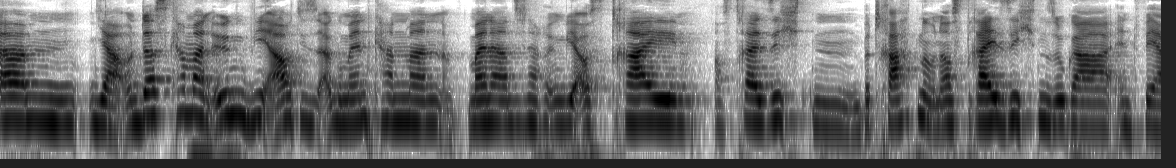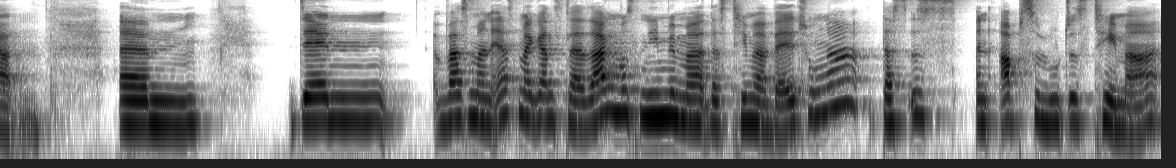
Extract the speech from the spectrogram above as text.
Ähm, ja, und das kann man irgendwie auch, dieses Argument kann man meiner Ansicht nach irgendwie aus drei, aus drei Sichten betrachten und aus drei Sichten sogar entwerten. Ähm, denn was man erstmal ganz klar sagen muss, nehmen wir mal das Thema Welthunger. Das ist ein absolutes Thema.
